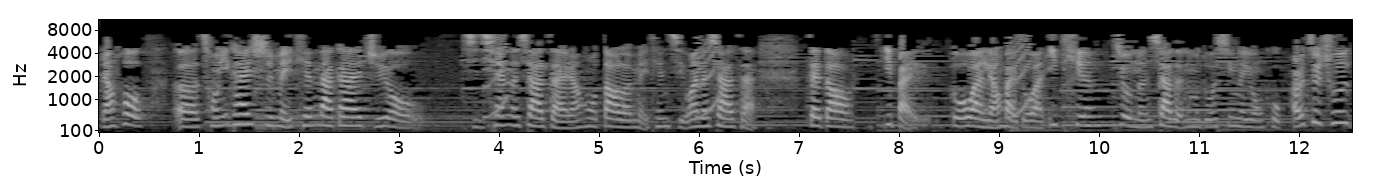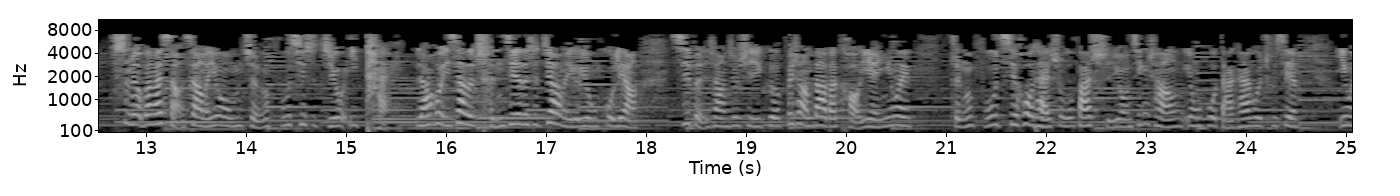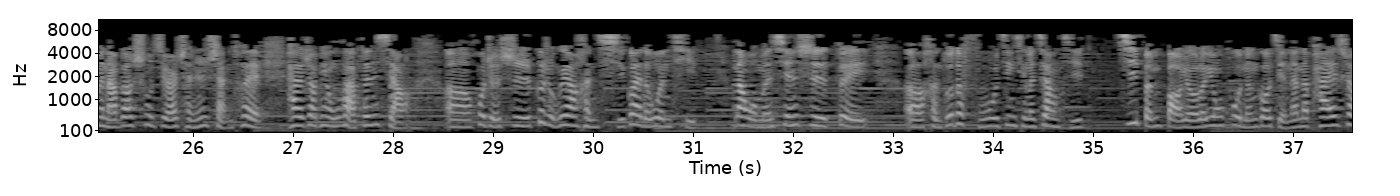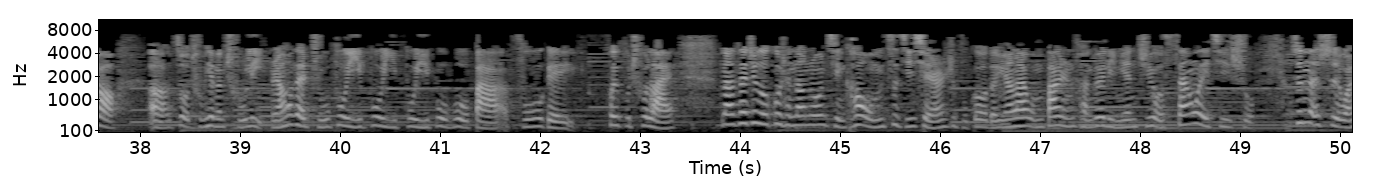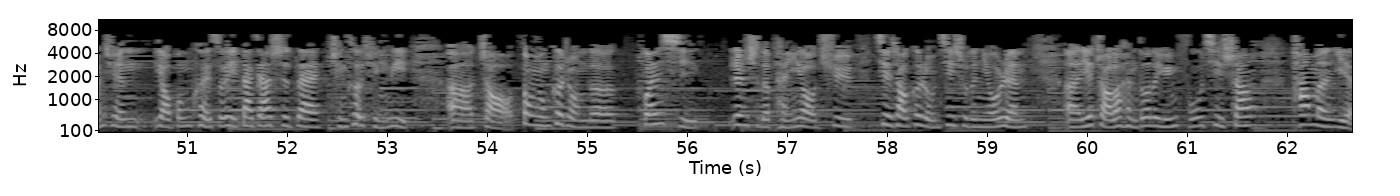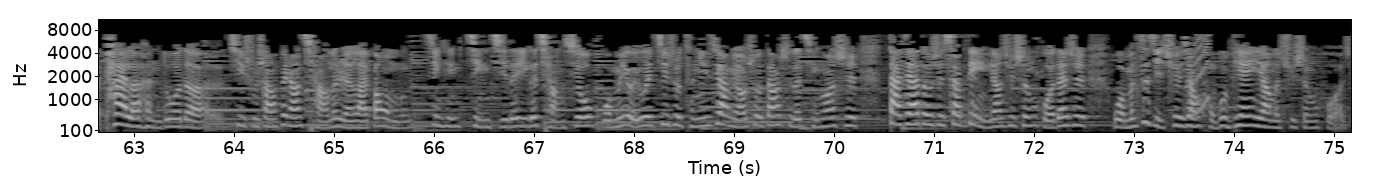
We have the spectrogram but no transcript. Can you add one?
然后呃，从一开始每天大概只有几千的下载，然后到了每天几万的下载，再到一百。多万两百多万一天就能下载那么多新的用户，而最初是没有办法想象的，因为我们整个服务器是只有一台，然后一下子承接的是这样的一个用户量，基本上就是一个非常大的考验，因为整个服务器后台是无法使用，经常用户打开会出现因为拿不到数据而产生闪退，拍的照片无法分享，呃，或者是各种各样很奇怪的问题。那我们先是对呃很多的服务进行了降级。基本保留了用户能够简单的拍照，呃，做图片的处理，然后再逐步一步一步一步步把服务给恢复出来。那在这个过程当中，仅靠我们自己显然是不够的。原来我们八人团队里面只有三位技术，真的是完全要崩溃。所以大家是在群策群力，啊，找动用各种的关系。认识的朋友去介绍各种技术的牛人，呃，也找了很多的云服务器商，他们也派了很多的技术上非常强的人来帮我们进行紧急的一个抢修。我们有一位技术曾经这样描述当时的情况是，大家都是像电影一样去生活，但是我们自己却像恐怖片一样的去生活，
